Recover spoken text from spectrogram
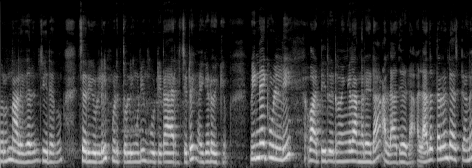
വെറും നാളികേരം ജീരകവും ചെറിയുള്ളിയും വെളുത്തുള്ളിയും കൂടിയും കൂട്ടിയിട്ട് അരച്ചിട്ട് അതിക്കടെ ഒഴിക്കും. പിന്നെ അതിലേക്ക് ഉള്ളി വാട്ടിയിട്ട് ഇടണമെങ്കിൽ അങ്ങനെ ഇടാം അല്ലാതെ ഇടാം. അല്ലാതെ ഇട്ടാലും ടേസ്റ്റാണ്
